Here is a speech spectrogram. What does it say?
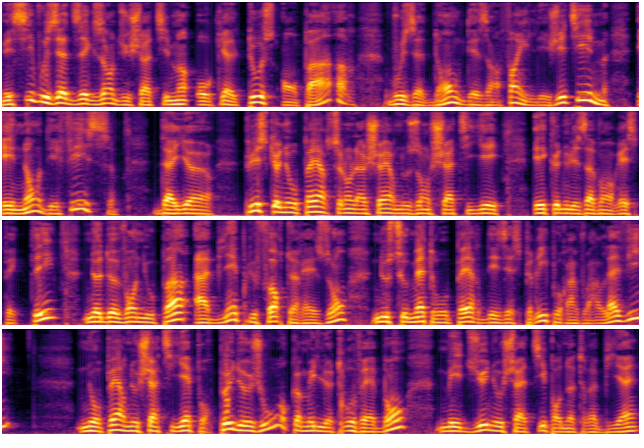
Mais si vous êtes exempt du châtiment auquel tous ont part, vous êtes donc des enfants illégitimes, et non des fils. D'ailleurs, puisque nos pères selon la chair nous ont châtiés et que nous les avons respectés, ne devons-nous pas, à bien plus forte raison, nous soumettre au Père des esprits pour avoir la vie? Nos pères nous châtiaient pour peu de jours, comme ils le trouvaient bon, mais Dieu nous châtie pour notre bien,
